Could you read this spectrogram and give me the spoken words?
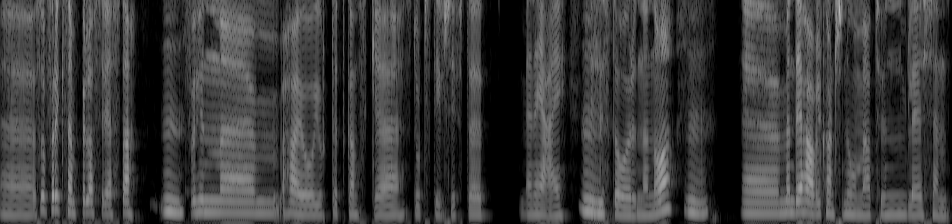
Eh, så for eksempel Astrid S, da. Mm. For hun eh, har jo gjort et ganske stort stilskifte, mener jeg, Mm. de siste årene nå. Mm. Eh, men det har vel kanskje noe med at hun ble kjent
